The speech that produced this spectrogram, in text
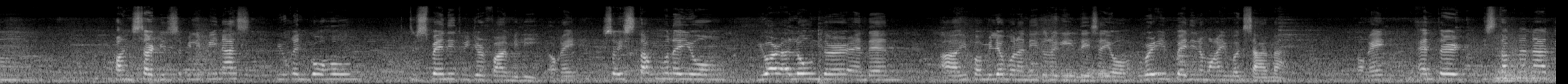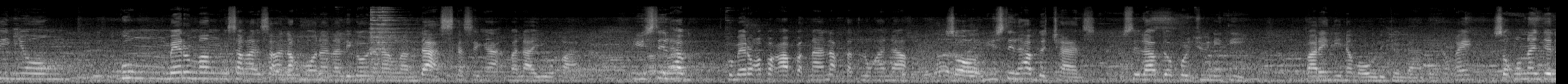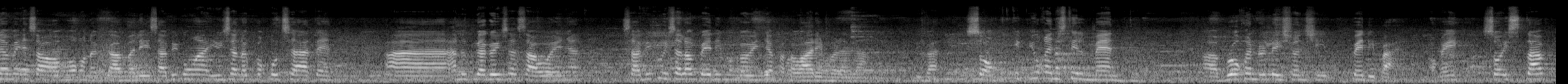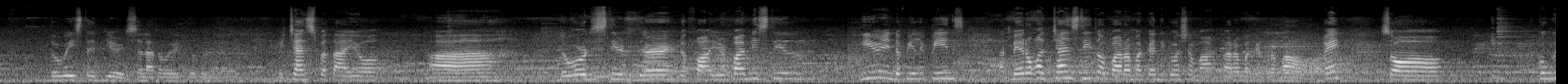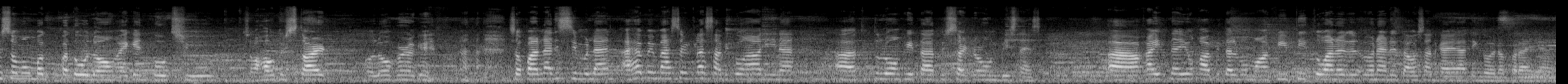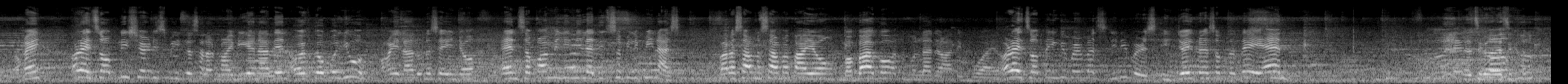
pang-start dito sa Pilipinas, you can go home to spend it with your family, okay? So, stop mo na yung you are alone there and then uh, yung pamilya mo nandito naghihintay sa'yo, wherein pwede naman kayo magsama. Okay? And third, stop na natin yung kung meron mang isang sa anak mo na naligaw na ng landas kasi nga malayo ka, you still have, kung meron ka pang apat na anak, tatlong anak, so you still have the chance, you still have the opportunity para hindi na maulit yung dati. Okay? So kung nandiyan na may asawa mo, kung nagkamali, sabi ko nga, yung isa nagpa-quote sa atin, ah ano't gagawin sa asawa niya? Sabi ko, isa lang pwede mong gawin dyan, patawarin mo na lang. Diba? So, if you can still mend uh, broken relationship, pwede pa. Okay? So, stop the wasted years sa lahat ng OFW. May chance pa tayo. Uh, the world is still there. The fa- your family is still here in the Philippines. At meron kang chance dito para magka-negosyo, ma- para magka-trabaho. Okay? So, kung gusto mong magpatulong, I can coach you. So, how to start all over again. so, paano natin simulan? I have a masterclass. Sabi ko nga kanina, uh, tutulungan kita to start your own business. Uh, kahit na yung capital mo mga 50 to 100 100,000, kaya natin gawin ng paraan yan. Okay? Alright, so please share this video sa lahat mga kaibigan natin, OFW. Okay, lalo na sa inyo. And sa family nila dito sa Pilipinas para sama-sama tayong babago at umunlad ang ating buhay. Alright, so thank you very much, Universe. Enjoy the rest of the day and let's go, let's go.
